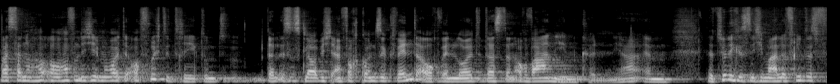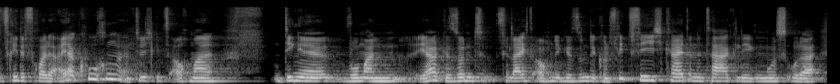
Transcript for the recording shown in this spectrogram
was dann ho hoffentlich eben heute auch Früchte trägt. Und dann ist es, glaube ich, einfach konsequent auch, wenn Leute das dann auch wahrnehmen können. Ja, ähm, natürlich ist nicht immer alle Friede, Friede Freude, Eierkuchen. Natürlich gibt's auch mal Dinge, wo man ja gesund vielleicht auch eine gesunde Konfliktfähigkeit an den Tag legen muss oder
